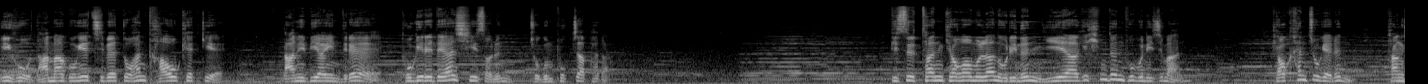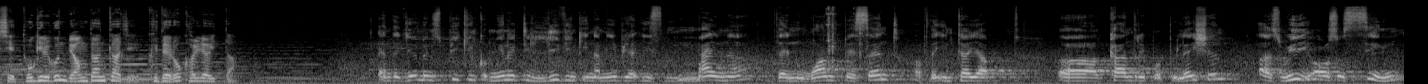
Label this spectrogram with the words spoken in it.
이후 남아공의 지배 또한 가혹했기에 나미비아인들의 독일에 대한 시선은 조금 복잡하다. 비슷한 경험을 한 우리는 이해하기 힘든 부분이지만 벽 한쪽에는 당시 독일군 명단까지 그대로 걸려 있다. and the German speaking community living in Namibia is minor than 1% of the entire uh, country population. As we also seen,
